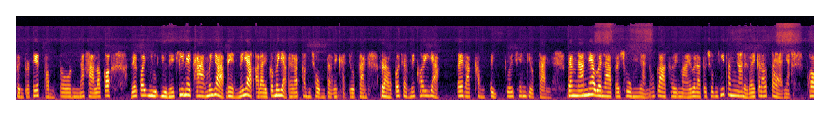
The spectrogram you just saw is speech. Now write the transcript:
เป็นประเภทถ่อมตนนะคะ แล้วก็เรียกว่าอยู่อยู่ในที่ในทางไม่อยากเด่น ไม่อยากอะไรก็ไม่อยากได้รับคำชม แต่ในขณะเดียวกัน เราก็จะไม่ค่อยอยาก ได้รับคำติด้วยเช่นเดียวกัน ดังนั้นเนี่ยเวลาประชุมเนี่ยน้องปลาเคยไหมเวลาประชุมที่ทำงานหรืออะไรก็แล้วแต่เนี่ยพอ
